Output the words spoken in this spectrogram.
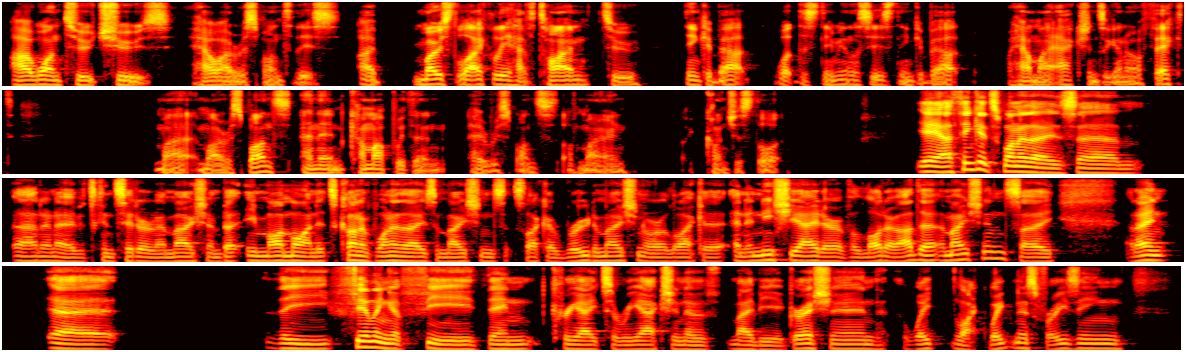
I want to choose how I respond to this. I most likely have time to think about what the stimulus is, think about how my actions are going to affect my my response, and then come up with an, a response of my own, like conscious thought. Yeah, I think it's one of those. Um, I don't know if it's considered an emotion, but in my mind, it's kind of one of those emotions. It's like a root emotion or like a, an initiator of a lot of other emotions. So I don't. Uh, the feeling of fear then creates a reaction of maybe aggression, weak, like weakness, freezing,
